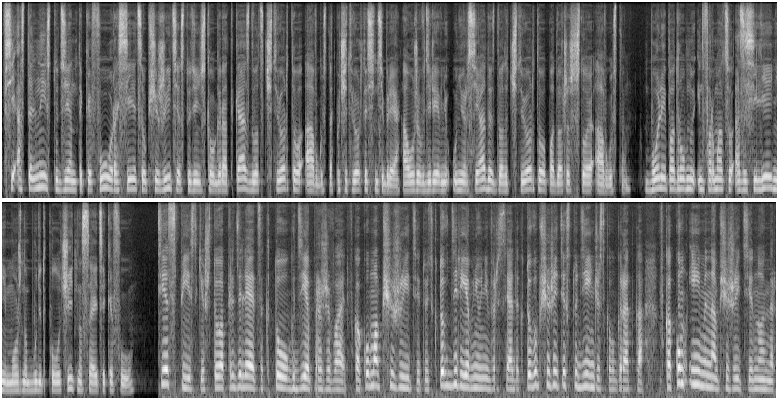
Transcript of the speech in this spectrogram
Все остальные студенты КФУ расселятся в общежитие студенческого городка с 24 августа по 4 сентября, а уже в деревню Универсиады с 24 по 26 августа. Более подробную информацию о заселении можно будет получить на сайте КФУ все списки, что определяется, кто где проживает, в каком общежитии, то есть кто в деревне универсиады, кто в общежитии студенческого городка, в каком именно общежитии номер,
